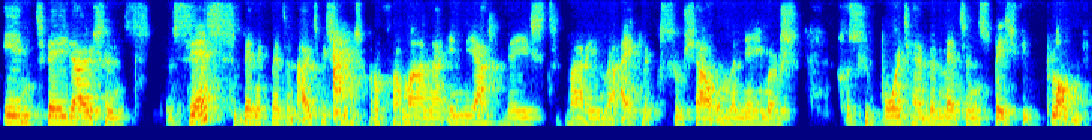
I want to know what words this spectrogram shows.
in 2006 ben ik met een uitwisselingsprogramma naar India geweest, waarin we eigenlijk sociaal ondernemers gesupport hebben met een specifiek plan.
